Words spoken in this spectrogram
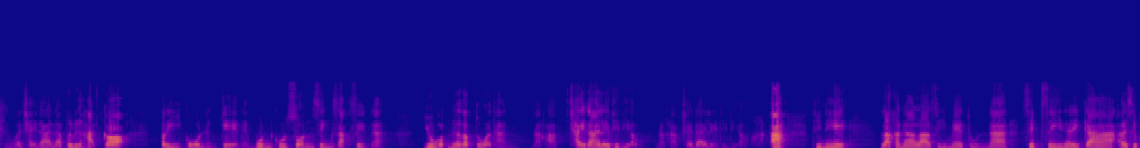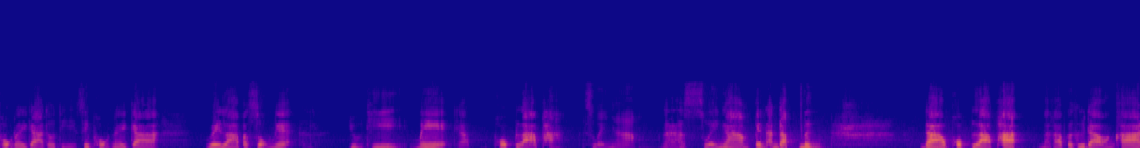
ถือว่าใช้ได้แล้วพฤหัสก็ ตรีโกนถึงเกตเนี่ยบุญกุศลสิ่งศักดิ์สิทธิ์นะอยู่กับเนื้อกับตัวท่านนะครับ ใช้ได้เลยทีเดียวนะครับ ใช้ได้เลยทีเดียวอะทีนี้ลัคนาราศีเมถุนนะ 14นาฬิกาเออ16นาฬิกาโทษที16นาฬิกาเวลาประสงค์เนี่ยอยู่ที่เมษครับพบลาภะสวยงามนะสวยงามเป็นอันดับหนึ่งดาวพบลาภะนะครับ ก็คือดาวอังคาร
